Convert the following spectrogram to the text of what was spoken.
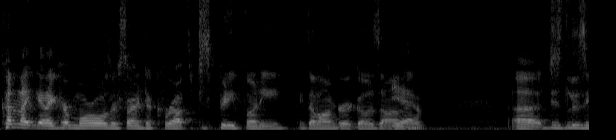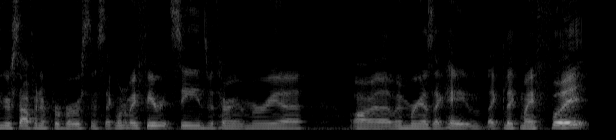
kind of like like her morals are starting to corrupt, which is pretty funny. Like the longer it goes on, Yeah. Uh, just losing herself in a perverseness. Like one of my favorite scenes with her and Maria, are uh, when Maria's like, "Hey, like lick my foot,"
